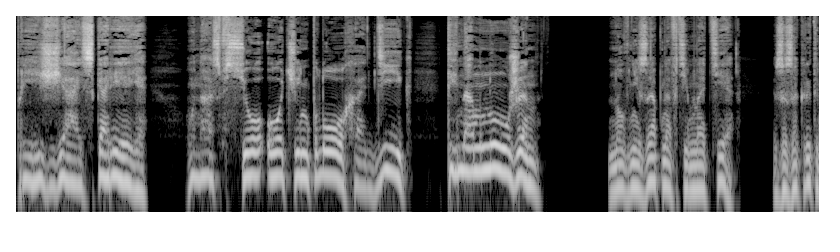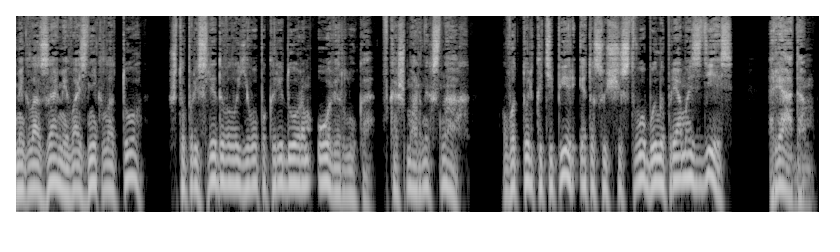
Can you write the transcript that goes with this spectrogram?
приезжай скорее. У нас все очень плохо. Дик, ты нам нужен!» Но внезапно в темноте за закрытыми глазами возникло то, что преследовало его по коридорам Оверлука в кошмарных снах. Вот только теперь это существо было прямо здесь, рядом.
